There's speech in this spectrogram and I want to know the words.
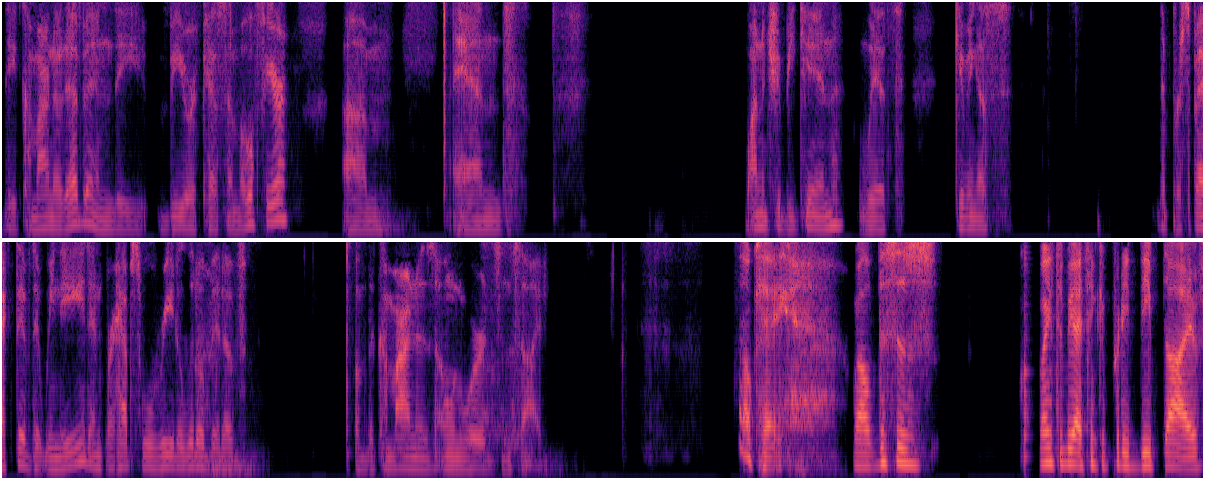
the Kamarno Rebbe and the Biur Kesem Ophir. Um, and why don't you begin with giving us the perspective that we need, and perhaps we'll read a little bit of of the Kamarna's own words inside. Okay, well, this is going to be, I think, a pretty deep dive.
